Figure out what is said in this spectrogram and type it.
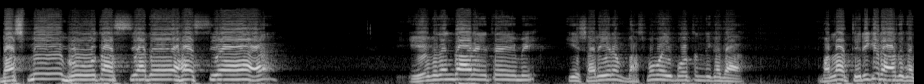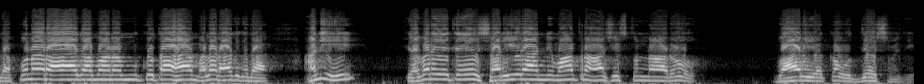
భస్మీభూతస్య దేహస్య. ఏ విధంగానైతే ఏమి ఈ శరీరం భస్మం అయిపోతుంది కదా మళ్ళా తిరిగి రాదు కదా పునరాగమనం కుత మళ్ళా రాదు కదా అని ఎవరైతే శరీరాన్ని మాత్రం ఆశిస్తున్నారో వారి యొక్క ఉద్దేశం ఇది.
